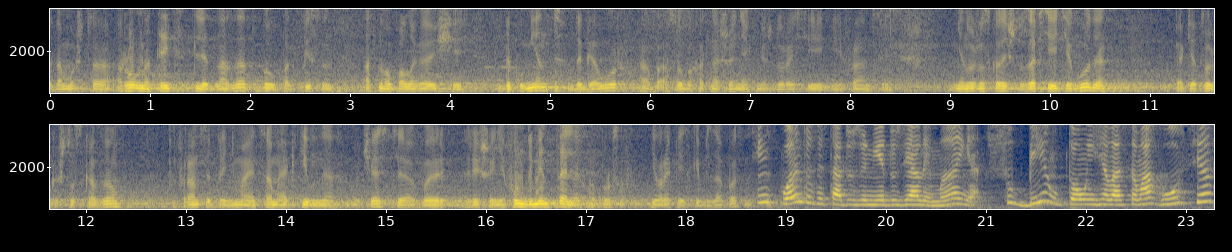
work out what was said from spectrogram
потому что ровно 30 лет назад был подписан основополагающий документ, договор об особых отношениях между Россией и Францией. Мне нужно сказать, что за все эти годы, как я только что сказал, Франция принимает самое активное участие в решении фундаментальных вопросов европейской безопасности. Enquanto os Estados Unidos e Alemanha subiam tom em relação à Rússia,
